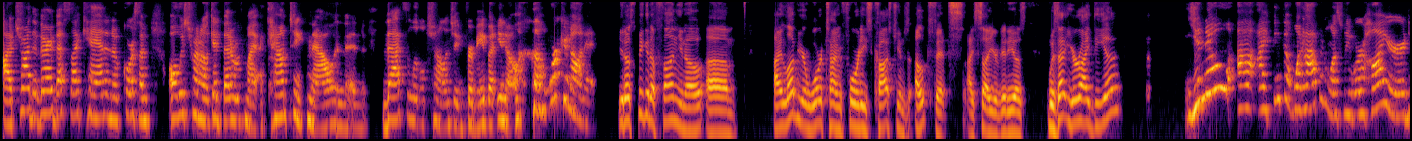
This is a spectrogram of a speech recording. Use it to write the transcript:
I try the very best I can. And of course, I'm always trying to get better with my accounting now. And, and that's a little challenging for me, but you know, I'm working on it. You know, speaking of fun, you know, um, I love your wartime 40s costumes outfits. I saw your videos. Was that your idea? You know, uh, I think that what happened was we were hired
